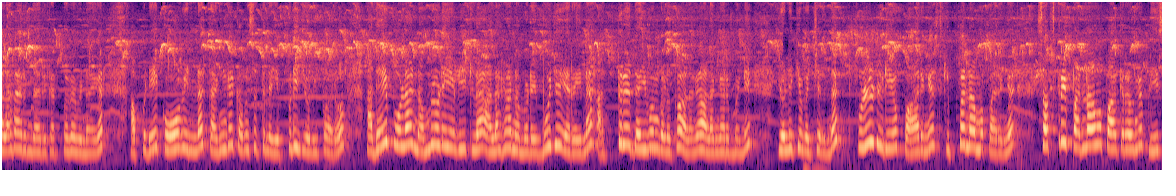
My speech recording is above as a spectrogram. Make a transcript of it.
அழகாக இருந்தார் கற்பக விநாயகர். அப்படியே கோவிலில் தங்க கவசத்தில் எப்படி ஜொலிப்பாரோ அதே போல் நம்மளுடைய வீட்டில் அழகாக நம்மளுடைய பூஜை அறையில் அத்தனை தெய்வங்களுக்கும் அழகாக அலங்காரம் பண்ணி ஜொலிக்க வச்சுருந்தேன். ஃபுல் வீடியோ பாருங்கள் ஸ்கிப் பண்ணாமல் பாருங்கள் சப்ஸ்கிரைப் பண்ணாமல் பார்க்குறவங்க ப்ளீஸ்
